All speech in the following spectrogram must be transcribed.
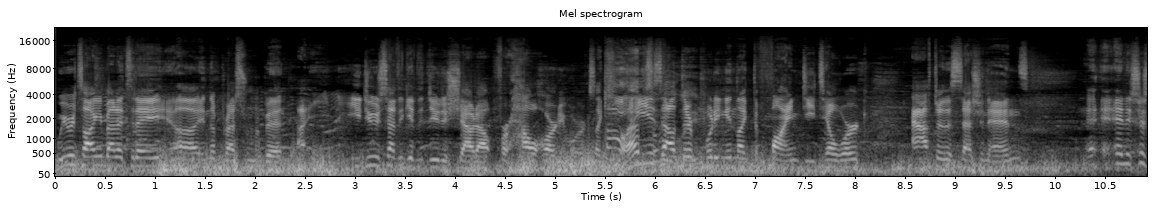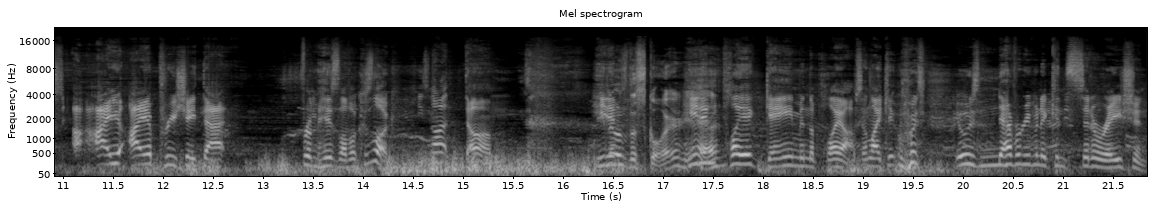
We were talking about it today uh, in the press room a bit. I, you do just have to give the dude a shout out for how hard he works. Like he, Oh, he is out there putting in like the fine detail work after the session ends, and it's just I I appreciate that from his level because look he's not dumb. He knows the score. He yeah. didn't play a game in the playoffs, and like it was, it was never even a consideration.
